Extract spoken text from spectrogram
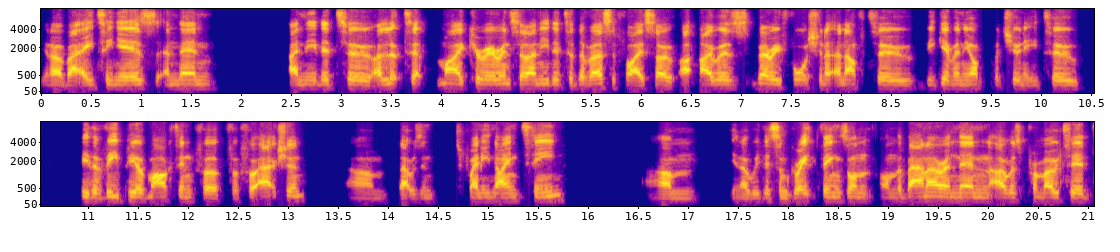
you know about 18 years, and then I needed to. I looked at my career and said I needed to diversify. So I, I was very fortunate enough to be given the opportunity to be the VP of marketing for for Footaction. Um, that was in 2019. Um, you know, we did some great things on on the banner, and then I was promoted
